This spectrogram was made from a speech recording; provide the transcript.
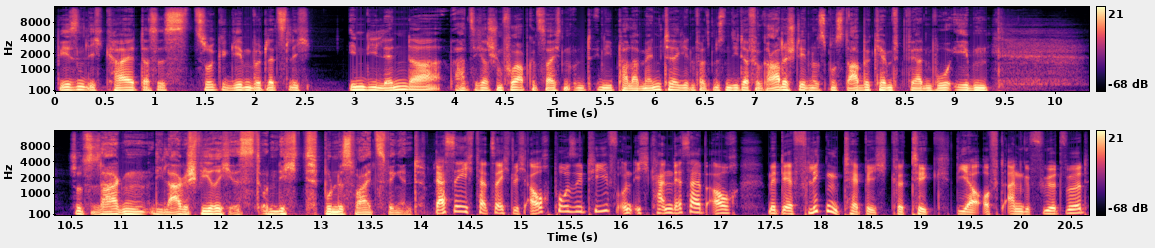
Wesentlichkeit, dass es zurückgegeben wird letztlich in die Länder, hat sich ja schon vorher abgezeichnet, und in die Parlamente. Jedenfalls müssen die dafür gerade stehen und es muss da bekämpft werden, wo eben sozusagen die Lage schwierig ist und nicht bundesweit zwingend. Das sehe ich tatsächlich auch positiv und ich kann deshalb auch mit der Flickenteppich-Kritik, die ja oft angeführt wird,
